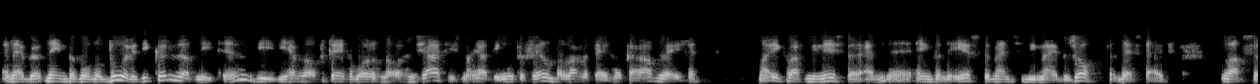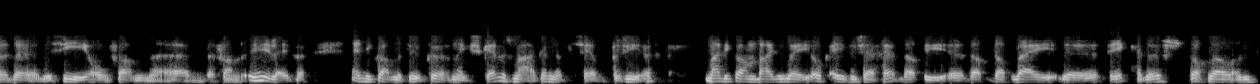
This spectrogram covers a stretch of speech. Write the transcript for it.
en neem bijvoorbeeld boeren, die kunnen dat niet. Hè? Die, die hebben wel vertegenwoordigende organisaties, maar ja, die moeten veel belangen tegen elkaar afwegen. Maar ik was minister en uh, een van de eerste mensen die mij bezocht destijds was uh, de, de CEO van, uh, van Unilever. En die kwam natuurlijk keurig niks kennis maken, dat is heel plezierig. Maar die kan, by the way, ook even zeggen dat, die, dat, dat wij, de, ik dus, toch wel een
